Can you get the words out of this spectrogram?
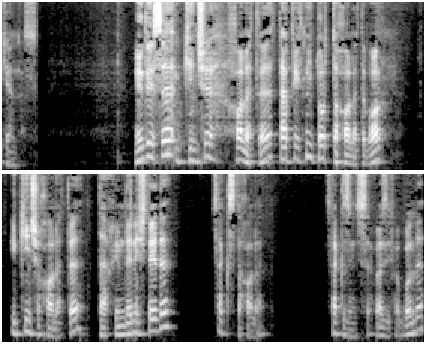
ekanmiz. Endi esa ikkinchi holati tadqiqning to'rtta holati bor. Ikkinchi holati tafhimda nechta edi? Sakkizta holat. Sakkizinchisi vazifa bo'ldi.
